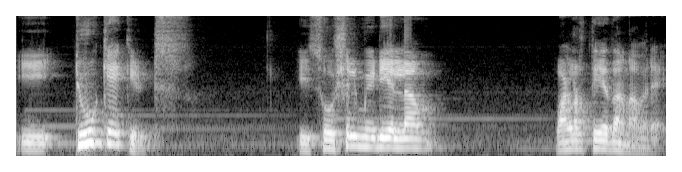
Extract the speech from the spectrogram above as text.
ഈ ടു കെ കിഡ്സ് ഈ സോഷ്യൽ മീഡിയ എല്ലാം വളർത്തിയതാണ് അവരെ.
